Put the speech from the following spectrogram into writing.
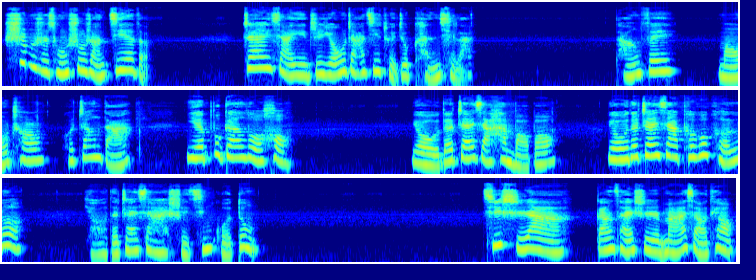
是不是从树上接的，摘下一只油炸鸡腿就啃起来。唐飞、毛超和张达也不甘落后，有的摘下汉堡包，有的摘下可口可乐，有的摘下水晶果冻。其实啊，刚才是马小跳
